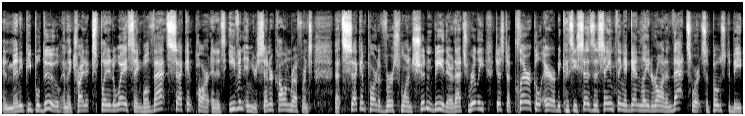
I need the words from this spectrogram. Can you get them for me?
and many people do, and they try to explain it away, saying, well, that second part, and it's even in your center column reference, that second part of verse one shouldn't be there. That's really just a clerical error because he says the same thing again later on, and that's where it's supposed to be,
